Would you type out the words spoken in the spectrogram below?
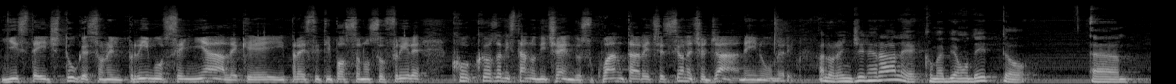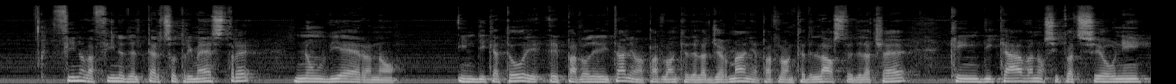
gli stage 2 che sono il primo segnale che i prestiti possono soffrire, Co- cosa vi stanno dicendo su quanta recessione c'è già nei numeri? Allora, in generale, come abbiamo detto, eh, fino alla fine del terzo trimestre non vi erano indicatori, e parlo dell'Italia ma parlo anche della Germania, parlo anche dell'Austria e della CE, che indicavano situazioni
